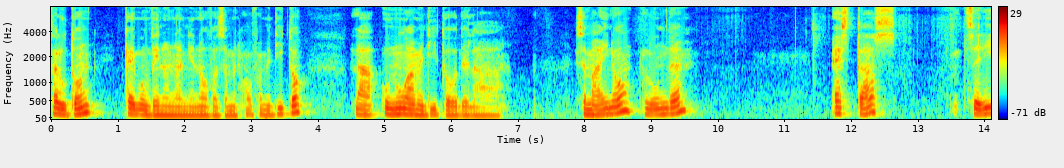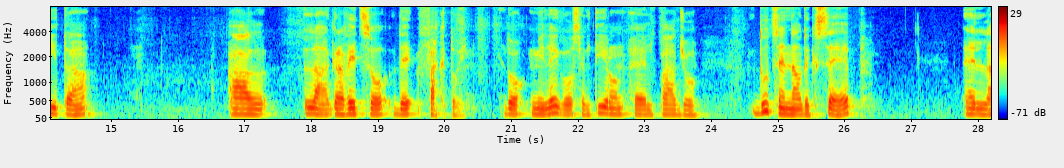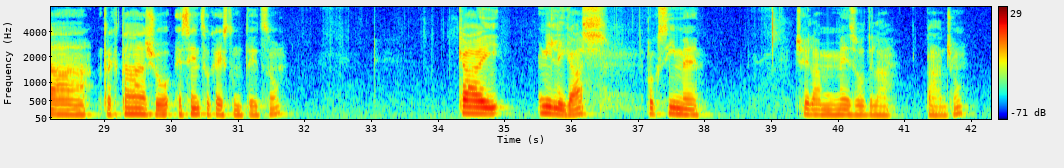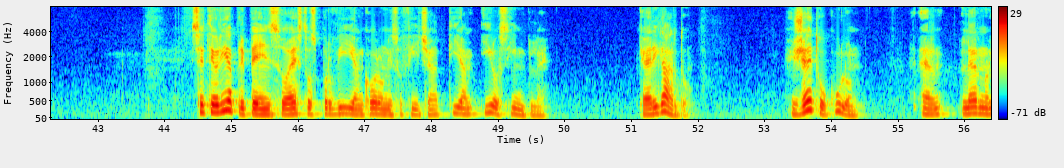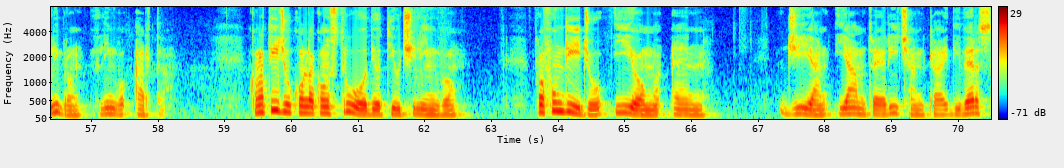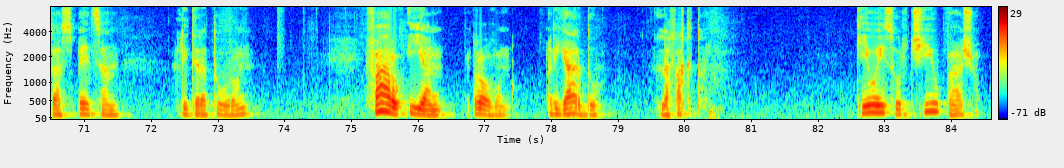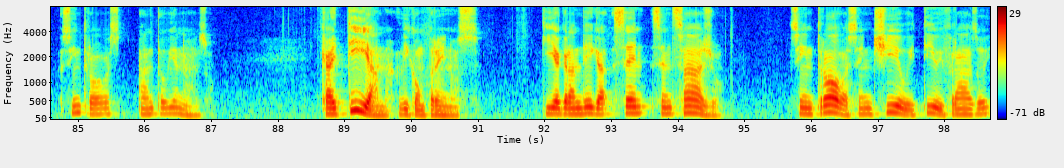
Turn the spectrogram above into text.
Saluton, cae bonvenon al nia nova Zamenhof medito, la unua medito de la semaino, lunde, estas cerita al la gravezzo de factoi. Do mi legos el tiron el pagio ducen naudec sep, è la tractajo essenzo cae stuntezzo kai mi legas proxime c'è la meso della pagio. Se teoria pripenso estos por vi ancora un sufficia tiam iro simple cae rigardo jeto oculon er lerno libron lingvo arta. Conatigiu con la construo de otiu ci lingvo. Profundigiu iom en gian iam tre rician cae diversa spezan literaturon. Faru ian provon, rigardu la factoi. Ciui sur ciu pascio sin trovas anto via naso. Cae tiam vi comprenos, quia grandega sen sensaggio, sin trovas en ciui tiui frasoi,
